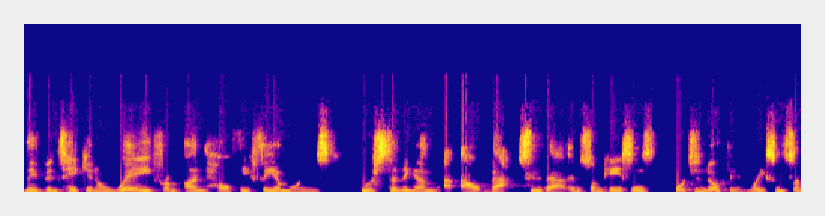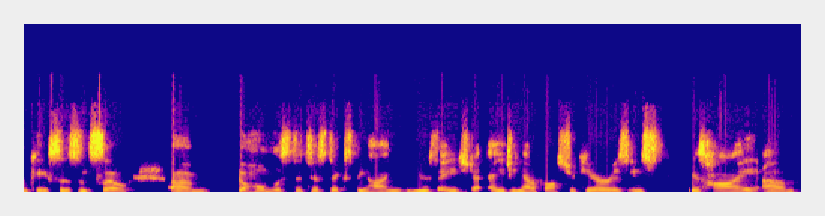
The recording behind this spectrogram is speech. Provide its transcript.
they've been taken away from unhealthy families. We're sending them out back to that in some cases, or to no families in some cases. And so, um, the homeless statistics behind youth aged aging out of foster care is is is high. Um,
